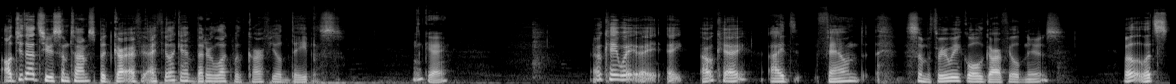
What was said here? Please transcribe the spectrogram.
I'll do that too sometimes, but Gar- I feel like I have better luck with Garfield Davis. Okay. Okay, wait, wait, wait. Okay, I found some three week old Garfield news. Well, let's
